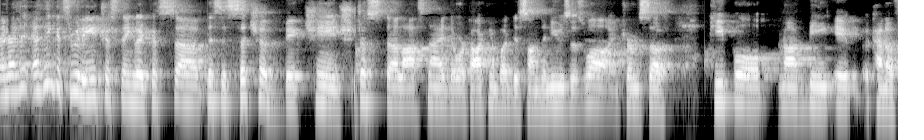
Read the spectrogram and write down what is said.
and I, th- I think it's really interesting because uh, this is such a big change. Just uh, last night, they were talking about this on the news as well in terms of people not being able, kind of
